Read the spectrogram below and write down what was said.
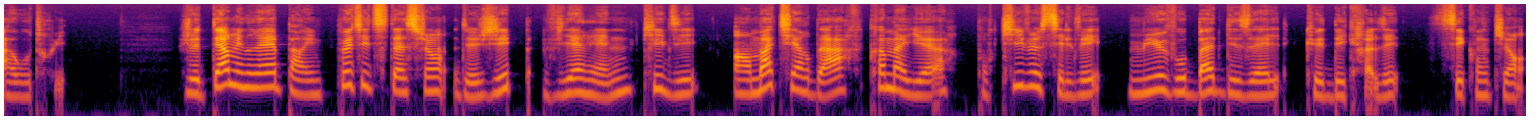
à autrui. Je terminerai par une petite citation de Jip Vieren qui dit En matière d'art comme ailleurs, pour qui veut s'élever, mieux vaut battre des ailes que d'écraser ses concurrents.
